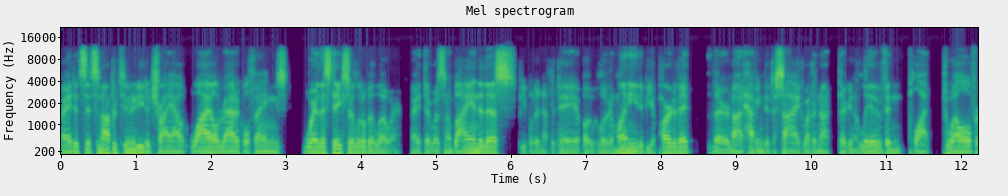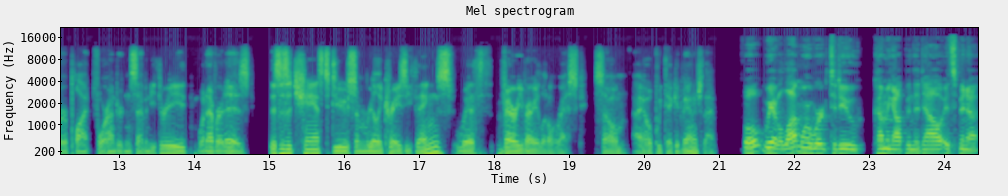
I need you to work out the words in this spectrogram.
right? It's it's an opportunity to try out wild, radical things where the stakes are a little bit lower, right? There wasn't a buy into this. People didn't have to pay a boatload of money to be a part of it. They're not having to decide whether or not they're going to live in plot 12 or plot 473, whatever it is this is a chance to do some really crazy things with very, very little risk. So I hope we take advantage of that. Well, we have a lot more work to do coming up in the DAO. It's been a,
